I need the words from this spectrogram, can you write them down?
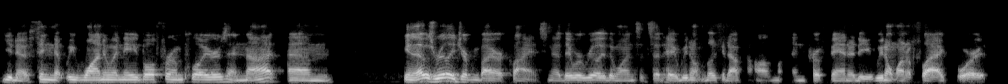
you know thing that we want to enable for employers and not. Um, you know that was really driven by our clients. You know, they were really the ones that said, "Hey, we don't look at alcohol and profanity. We don't want to flag for it."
